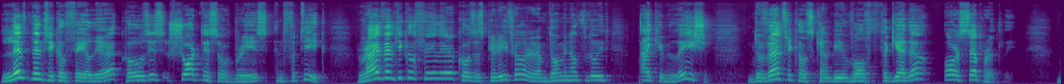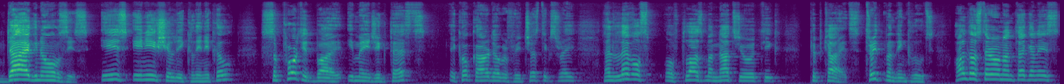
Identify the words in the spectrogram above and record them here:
Left ventricle failure causes shortness of breath and fatigue. Right ventricle failure causes peripheral and abdominal fluid accumulation. The ventricles can be involved together or separately. Diagnosis is initially clinical, supported by imaging tests, echocardiography, chest x-ray, and levels of plasma natriuretic peptides. Treatment includes aldosterone antagonists,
